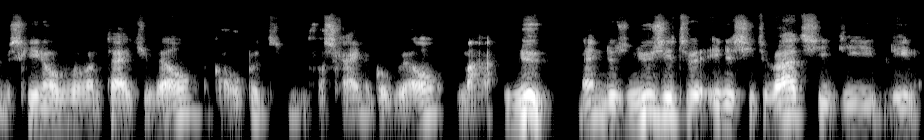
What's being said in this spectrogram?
Misschien over een tijdje wel, ik hoop het, waarschijnlijk ook wel, maar nu. Hè? Dus nu zitten we in een situatie die, die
